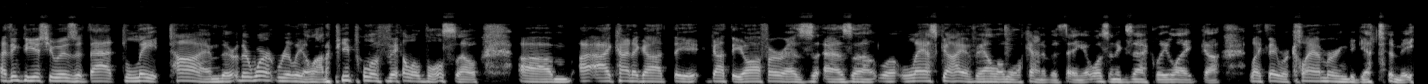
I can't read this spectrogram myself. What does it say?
I think the issue is at that late time there there weren't really a lot of people available, so um, I, I kind of got the got the offer as as a last guy available kind of a thing. It wasn't exactly like uh, like they were clamoring to get to me.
